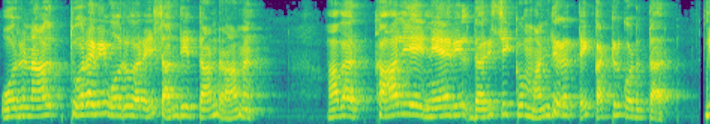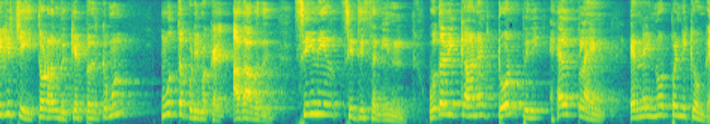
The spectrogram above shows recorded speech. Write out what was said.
ஒரு நாள் துறவி ஒருவரை சந்தித்தான் ராமன். அவர் காளியை நேரில் தரிசிக்கும் மந்திரத்தை கற்றுக் கொடுத்தார். நிகழ்ச்சியை தொடர்ந்து கேட்பதற்கு முன் மூத்த குடிமக்கள் அதாவது சீனியர் சிட்டிசனின் உதவிக்கான டோல் ஃப்ரீ ஹெல்ப்லைன் என்னை நோட் பண்ணிக்கோங்க.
